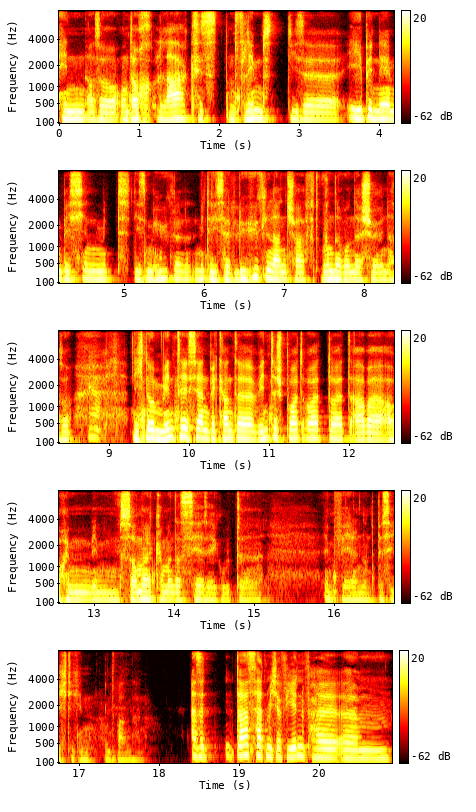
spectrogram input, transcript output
hin, also und auch Lags ist und Flims, diese Ebene ein bisschen mit diesem Hügel, mit dieser Hügellandschaft, wunder wunderschön. Also ja. nicht nur im Winter ist ja ein bekannter Wintersportort dort, aber auch im, im Sommer kann man das sehr, sehr gut äh, empfehlen und besichtigen und wandern. Also das hat mich auf jeden Fall ähm,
